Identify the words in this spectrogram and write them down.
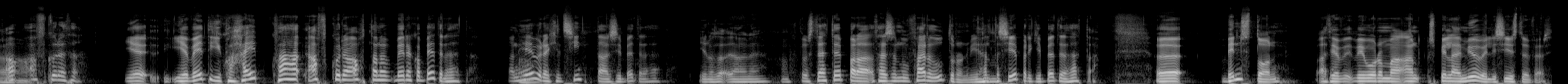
Af hverju er það? ég, ég veit ekki hvað hæp, hvað, af hverju átt hann að vera eitthvað betri en þetta? Hann hefur ekkert sínt að hann sé betri en þetta. Já, veist, þetta er bara það sem þú færið út úr honum. Ég held að sé bara ekki betri en þetta. Uh, Winston, að því að við, við vorum að spilaði mjög vel í síðustu umferð.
